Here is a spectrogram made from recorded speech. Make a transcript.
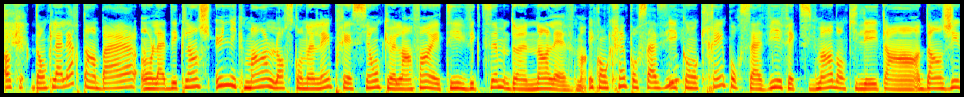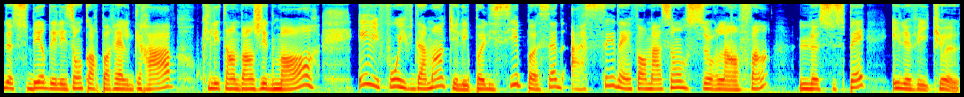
OK. Donc, l'alerte Amber, on la déclenche uniquement lorsqu'on a l'impression que l'enfant a été victime d'un enlèvement. Et qu'on craint pour sa vie? Et qu'on craint pour sa vie, effectivement. Donc, il est en danger de subir des lésions corporelles graves ou qu'il est en danger de mort. Et il faut évidemment que les policiers possèdent assez d'informations sur l'enfant, le suspect et le véhicule.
